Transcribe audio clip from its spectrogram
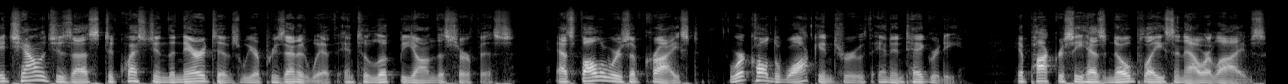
It challenges us to question the narratives we are presented with and to look beyond the surface. As followers of Christ, we're called to walk in truth and integrity. Hypocrisy has no place in our lives.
